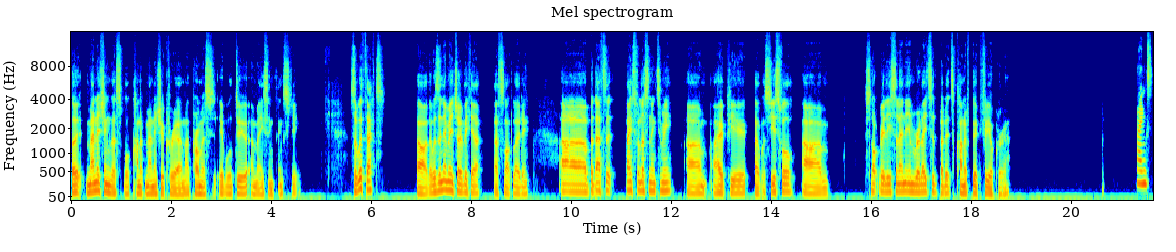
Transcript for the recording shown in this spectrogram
so managing this will kind of manage your career, and I promise it will do amazing things for you. So with that, Oh, there was an image over here. That's not loading. Uh, but that's it. Thanks for listening to me. Um, I hope you that was useful. Um, it's not really Selenium related, but it's kind of good for your career. Thanks,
